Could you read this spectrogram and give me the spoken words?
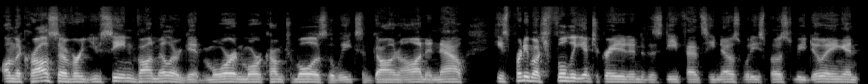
on the crossover, you've seen Von Miller get more and more comfortable as the weeks have gone on, and now he's pretty much fully integrated into this defense. He knows what he's supposed to be doing, and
